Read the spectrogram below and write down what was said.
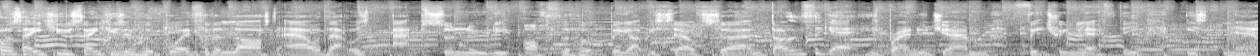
Just want to say a huge thank you to Hoodboi for the last hour. That was absolutely off the hook. Big up yourself, sir. And don't forget his brand new jam featuring Lefty is now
